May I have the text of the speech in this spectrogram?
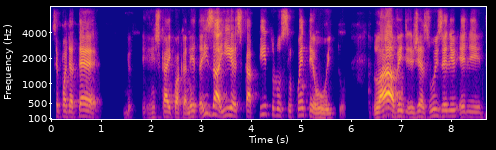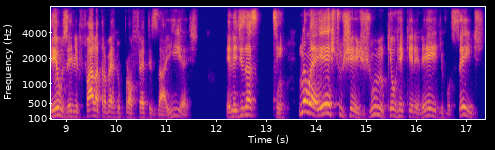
você pode até riscar aí com a caneta, Isaías capítulo 58. Lá vem Jesus, ele, ele, Deus, ele fala através do profeta Isaías, ele diz assim: Não é este o jejum que eu requererei de vocês?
